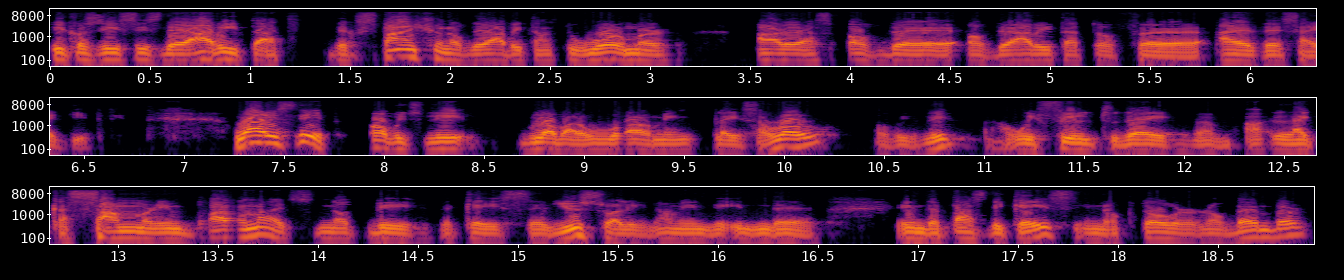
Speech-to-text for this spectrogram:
because this is the habitat, the expansion of the habitat to warmer areas of the of the habitat of uh, Aedes aegypti. Why is it? Obviously, global warming plays a role. Obviously, we feel today um, uh, like a summer in Palma. It's not be the case uh, usually. I mean, in the in the past decades, in October, November.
